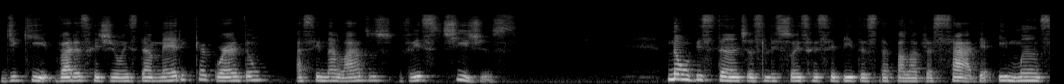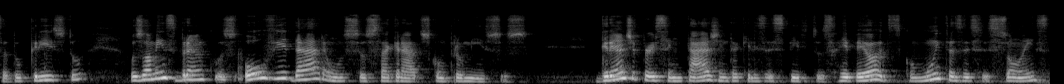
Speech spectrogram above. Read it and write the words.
de que várias regiões da América guardam assinalados vestígios. Não obstante as lições recebidas da palavra sábia e mansa do Cristo, os homens brancos olvidaram os seus sagrados compromissos. Grande percentagem daqueles espíritos rebeldes, com muitas exceções,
